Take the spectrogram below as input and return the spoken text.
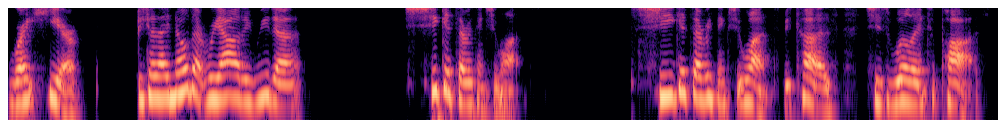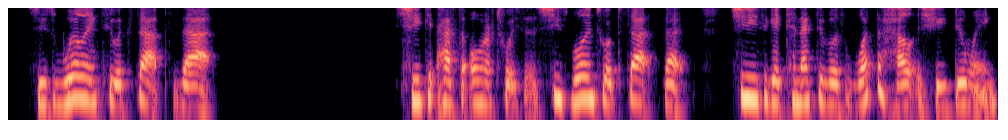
right here. Because I know that reality Rita, she gets everything she wants. She gets everything she wants because she's willing to pause. She's willing to accept that she has to own her choices. She's willing to accept that she needs to get connected with what the hell is she doing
